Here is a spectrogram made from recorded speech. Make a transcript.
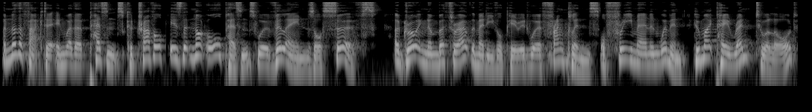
Another factor in whether peasants could travel is that not all peasants were villeins or serfs. A growing number throughout the medieval period were franklins, or free men and women, who might pay rent to a lord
